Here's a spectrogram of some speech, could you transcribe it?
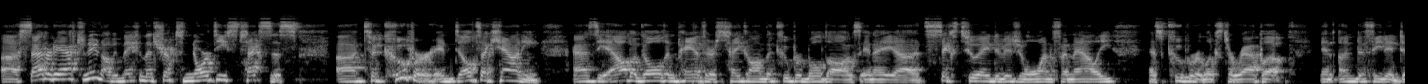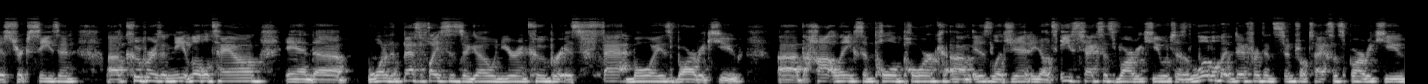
Uh, Saturday afternoon, I'll be making the trip to Northeast Texas uh, to Cooper in Delta County as the Alba Golden Panthers take on the Cooper Bulldogs in a uh, 6-2A Division One finale as Cooper looks to wrap up an undefeated district season. Uh, Cooper is a neat little town, and uh, one of the best places to go when you're in Cooper is Fat Boys Barbecue. Uh, the hot links and pulled pork um, is legit. You know, it's East Texas barbecue, which is a little bit different than Central Texas barbecue.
